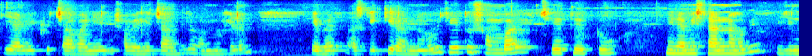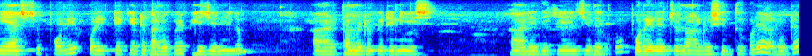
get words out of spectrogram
গিয়ে আমি একটু চা বানিয়ে নিই, সবাইকে চা দিলাম, আমিও খেলাম। এবার আজকে কী রান্না হবে? যেহেতু সোমবার, সেহেতু একটু নিরামিষ রান্না হবে। এই যে নিয়ে আসছে পনির, পনিরটা কেটে ভালো করে ভেজে নিলাম। আর টমেটো কেটে নিয়ে এসে আর এদিকে এই যে দেখো, পনিরের জন্য আলু সিদ্ধ করে আলুটা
